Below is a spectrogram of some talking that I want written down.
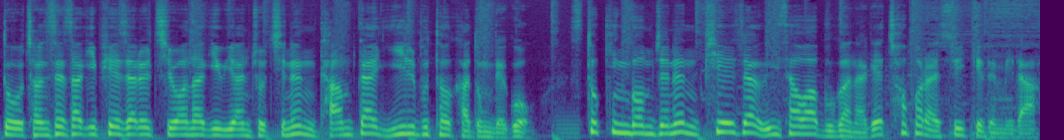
또 전세 사기 피해자를 지원하기 위한 조치는 다음 달 2일부터 가동되고 스토킹 범죄는 피해자 의사와 무관하게 처벌할 수 있게 됩니다.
